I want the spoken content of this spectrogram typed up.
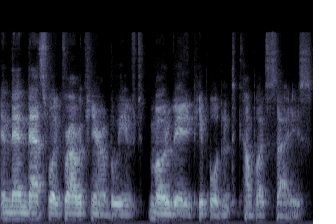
And then that's what Robert Carneiro believed motivated people into complex societies.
